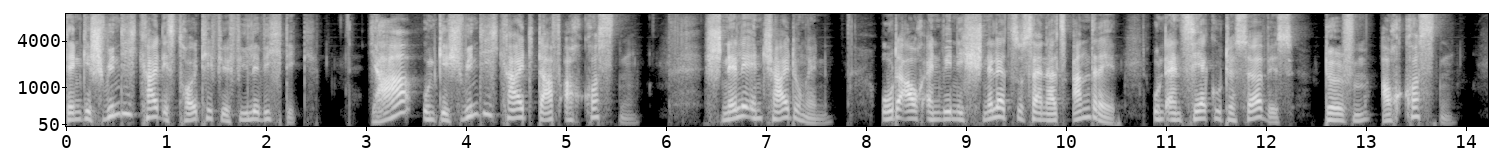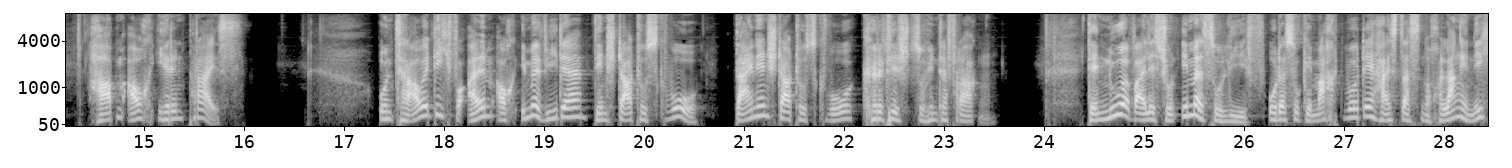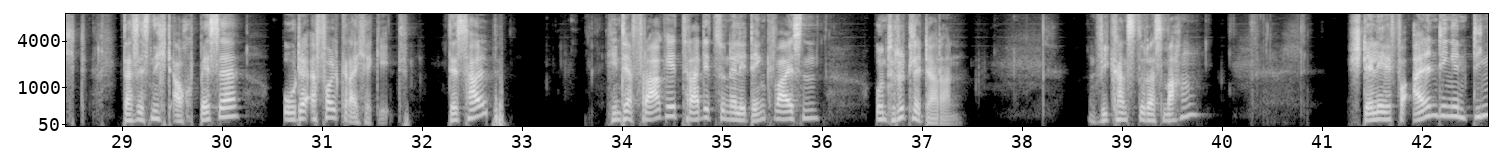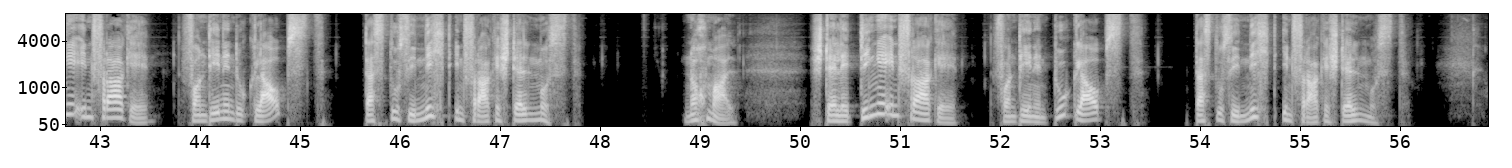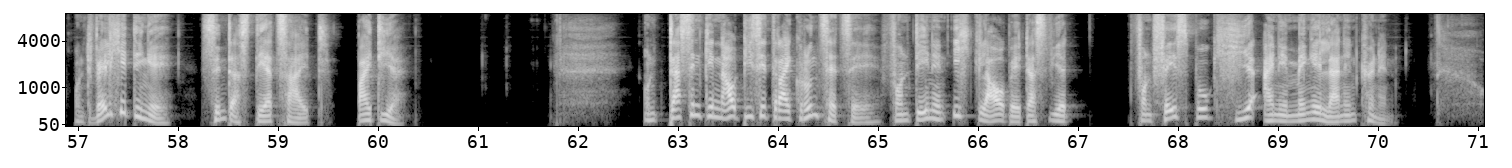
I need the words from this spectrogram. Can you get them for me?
Denn Geschwindigkeit ist heute für viele wichtig. Ja, und Geschwindigkeit darf auch kosten. Schnelle Entscheidungen oder auch ein wenig schneller zu sein als andere und ein sehr guter Service dürfen auch kosten, haben auch ihren Preis. Und traue dich vor allem auch immer wieder, den Status quo, deinen Status quo kritisch zu hinterfragen. Denn nur weil es schon immer so lief oder so gemacht wurde, heißt das noch lange nicht, dass es nicht auch besser oder erfolgreicher geht. Deshalb hinterfrage traditionelle Denkweisen und rüttle daran. Und wie kannst du das machen? Stelle vor allen Dingen Dinge in Frage, von denen du glaubst, dass du sie nicht in Frage stellen musst. Nochmal, stelle Dinge in Frage, von denen du glaubst, dass du sie nicht in Frage stellen musst. Und welche Dinge sind das derzeit bei dir? Und das sind genau diese drei Grundsätze, von denen ich glaube, dass wir von Facebook hier eine Menge lernen können.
